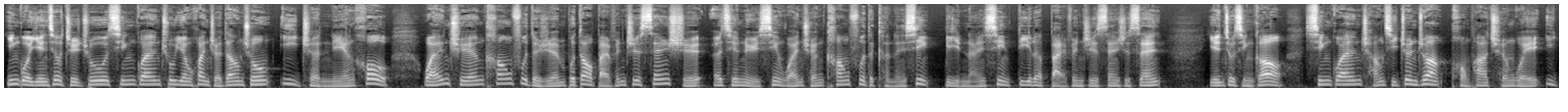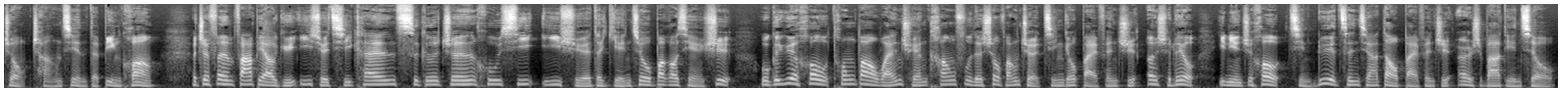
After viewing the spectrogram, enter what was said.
英国研究指出，新冠住院患者当中，一整年后完全康复的人不到百分之三十，而且女性完全康复的可能性比男性低了百分之三十三。研究警告，新冠长期症状恐怕成为一种常见的病况。而这份发表于医学期刊《刺胳针呼吸医学》的研究报告显示，五个月后通报完全康复的受访者仅有百分之二十六，一年之后仅略增加到百分之二十八点九。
